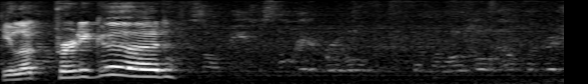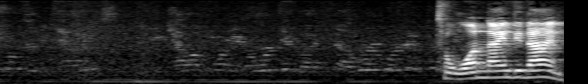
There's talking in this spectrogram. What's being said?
He looked pretty good. to 199.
